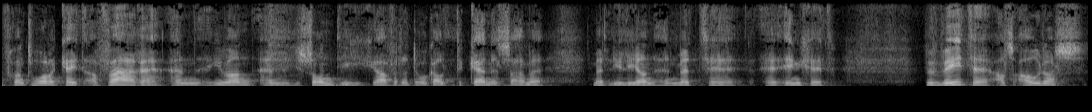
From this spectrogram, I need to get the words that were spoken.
verantwoordelijkheid ervaren, en Iwan en Jon die gaven dat ook al te kennen samen met Lilian en met uh, Ingrid. We weten als ouders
